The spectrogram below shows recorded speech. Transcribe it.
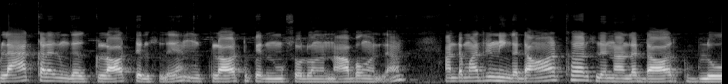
பிளாக் கலர் இங்கே கிளாத் இருக்குது கிளாத் பேர் சொல்லுவாங்க ஞாபகம் இல்லை. அந்த மாதிரி நீங்கள் டார்க்காக இல்லை நல்லா டார்க் ப்ளூ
